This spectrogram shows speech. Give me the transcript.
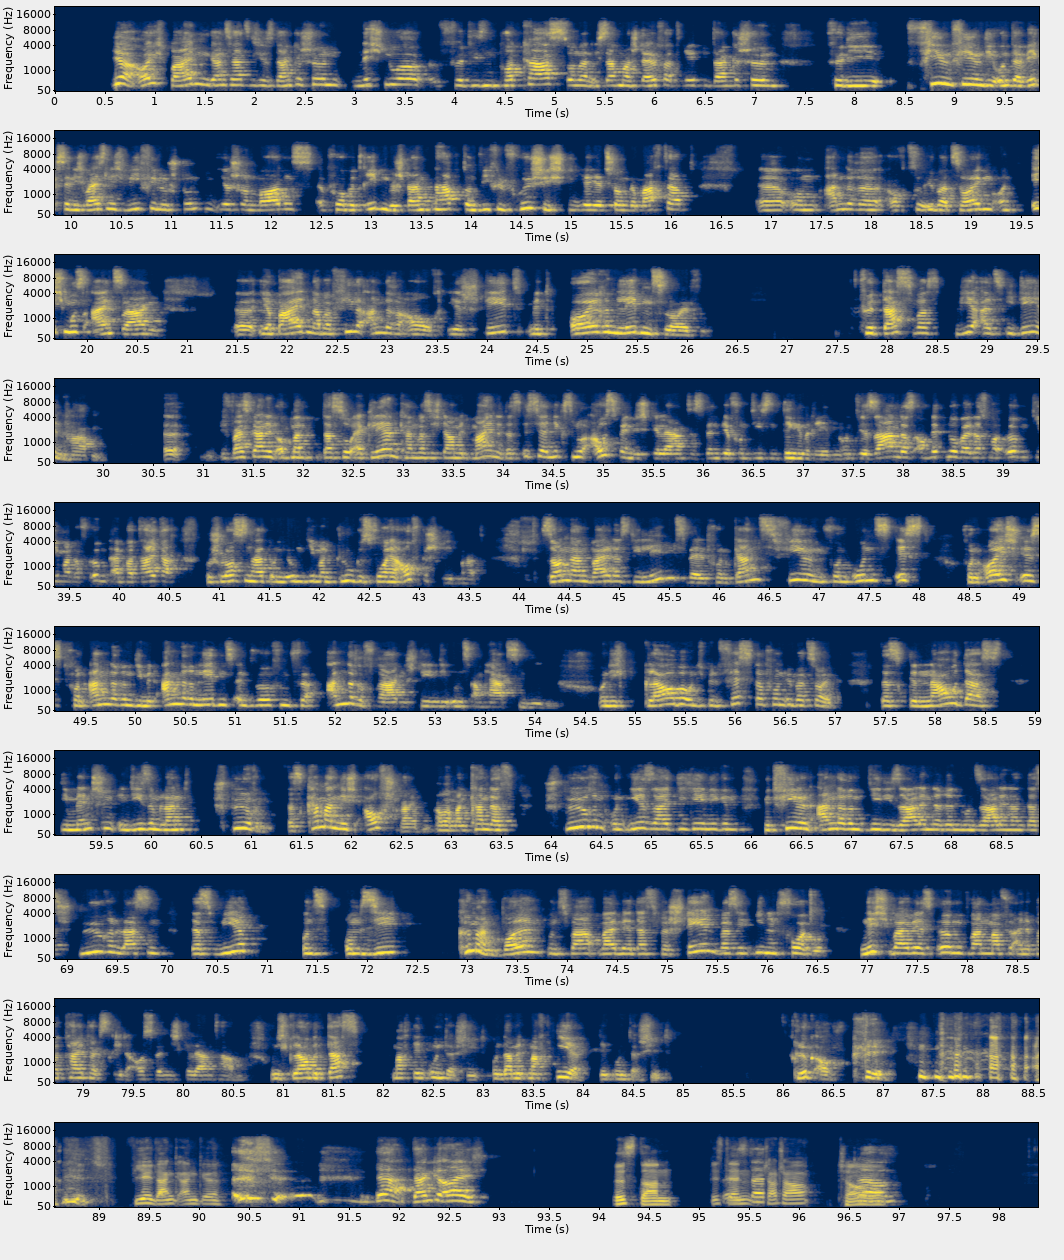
Ja, euch beiden ganz herzliches Dankeschön, nicht nur für diesen Podcast, sondern ich sage mal stellvertretend Dankeschön für die vielen, vielen, die unterwegs sind. Ich weiß nicht, wie viele Stunden ihr schon morgens vor Betrieben gestanden habt und wie viel Frühschichten ihr jetzt schon gemacht habt, äh, um andere auch zu überzeugen. Und ich muss eins sagen, äh, ihr beiden, aber viele andere auch, ihr steht mit euren Lebensläufen für das, was wir als Ideen haben. Äh, ich weiß gar nicht, ob man das so erklären kann, was ich damit meine. Das ist ja nichts nur auswendig gelerntes, wenn wir von diesen Dingen reden. Und wir sagen das auch nicht nur, weil das mal irgendjemand auf irgendeinem Parteitag beschlossen hat und irgendjemand Kluges vorher aufgeschrieben hat, sondern weil das die Lebenswelt von ganz vielen von uns ist, von euch ist, von anderen, die mit anderen Lebensentwürfen für andere Fragen stehen, die uns am Herzen liegen. Und ich glaube und ich bin fest davon überzeugt, dass genau das die Menschen in diesem Land spüren. Das kann man nicht aufschreiben, aber man kann das spüren und ihr seid diejenigen mit vielen anderen, die die Saarländerinnen und Saarländer das spüren lassen, dass wir uns um sie kümmern wollen und zwar, weil wir das verstehen, was in ihnen vorgeht. Nicht, weil wir es irgendwann mal für eine Parteitagsrede auswendig gelernt haben. Und ich glaube, das macht den Unterschied und damit macht ihr den Unterschied. Glück auf. Vielen Dank, Anke. Ja, danke euch. Bis dann. Bis, Bis dann. Ciao, ciao. Ciao. ciao.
